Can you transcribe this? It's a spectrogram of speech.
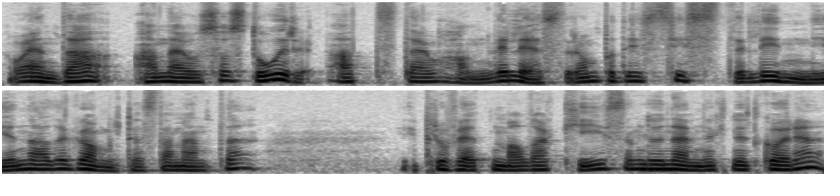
Og enda, han er jo så stor at det er jo han vi leser om på de siste linjene av Det gamle testamentet i profeten Malaki, som du nevner, Knut Kåre.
